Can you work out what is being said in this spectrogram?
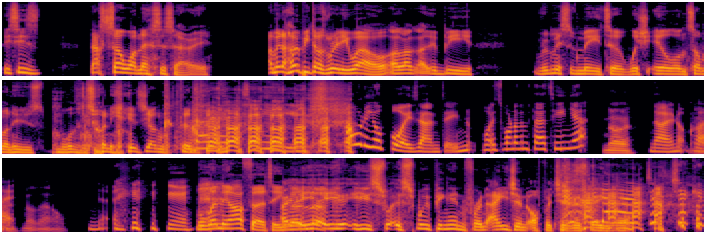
This is, that's so unnecessary. I mean, I hope he does really well. I like, it'd be remiss of me to wish ill on someone who's more than 20 years younger than me. 13. How old are your boys, Andy? What, is one of them 13 yet? No, No, not quite. no, not that old. No. Well, when they are 13, Are, go, are look. are you, are you sw- swooping in for an agent opportunity? here? Just checking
